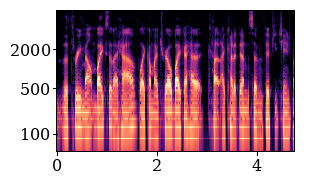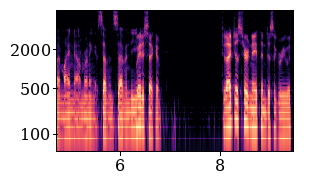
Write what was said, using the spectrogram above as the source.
the three mountain bikes that I have. Like on my trail bike, I had it cut. I cut it down to 750. Changed my mind. Now I'm running at 770. Wait a second. Did I just hear Nathan disagree with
